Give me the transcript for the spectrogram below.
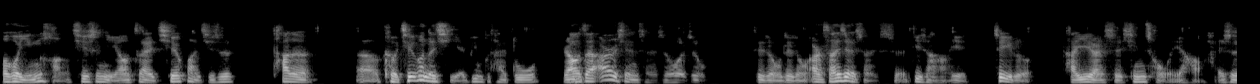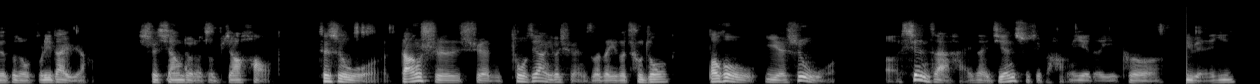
包括银行，其实你要在切换，其实它的。呃，可切换的企业并不太多，然后在二线城市或者这种这种这种二三线城市，地产行业这个它依然是薪酬也好，还是各种福利待遇也好，是相对来说比较好的。这是我当时选做这样一个选择的一个初衷，包括也是我呃现在还在坚持这个行业的一个原因。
